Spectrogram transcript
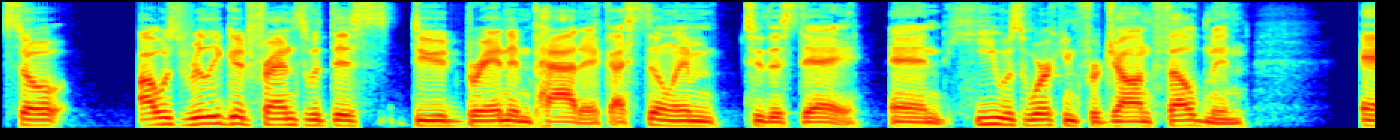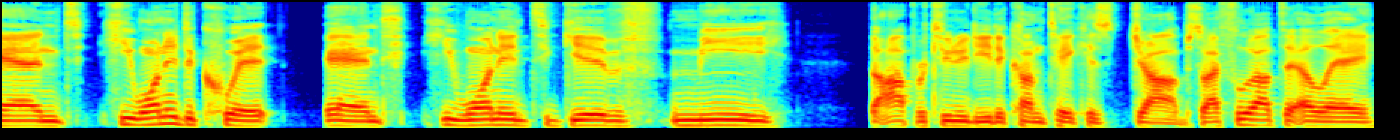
so I was really good friends with this dude, Brandon Paddock. I still am to this day. And he was working for John Feldmann and he wanted to quit and he wanted to give me the opportunity to come take his job. So I flew out to LA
